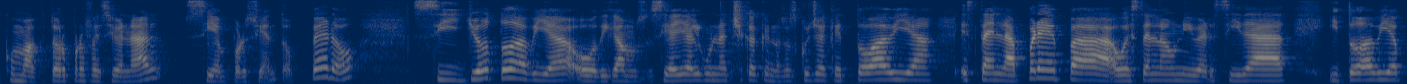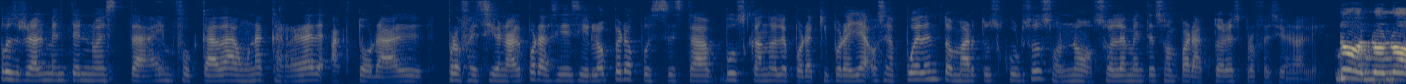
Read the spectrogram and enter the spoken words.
como actor profesional, 100%. Pero si yo todavía, o digamos, si hay alguna chica que nos escucha que todavía está en la prepa o está en la universidad y todavía pues realmente no está enfocada a una carrera actoral profesional, por así decirlo, pero pues está buscándole por aquí por allá, o sea, ¿pueden tomar tus cursos o no? Solamente son para actores profesionales. No, no, no,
